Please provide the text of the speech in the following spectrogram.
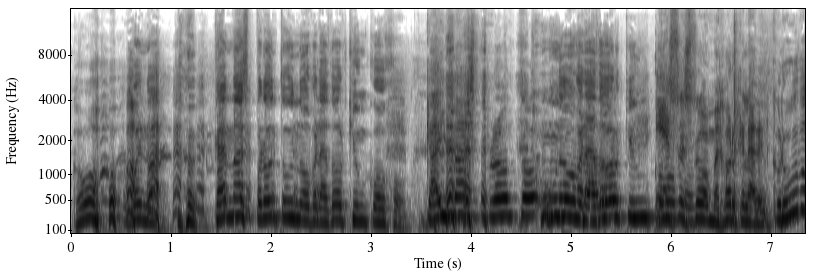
¿Cómo? Bueno, cae más pronto un obrador que un cojo. Cae más pronto un, Un obrador obrador que un cojo. Eso estuvo mejor que la del crudo.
